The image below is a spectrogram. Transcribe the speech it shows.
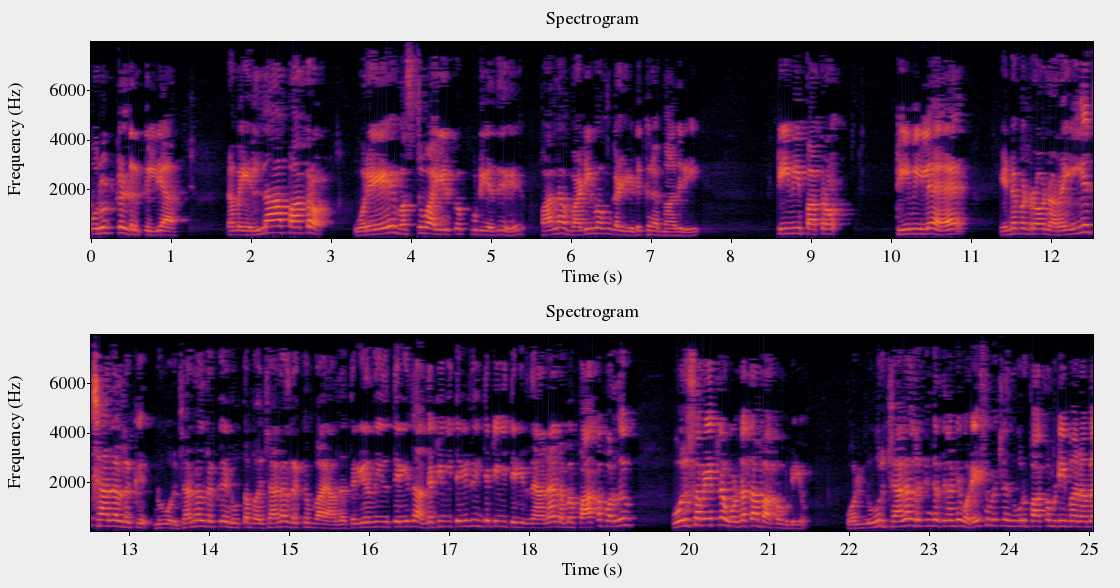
பொருட்கள் இருக்கு இல்லையா? நம்ம எல்லா பார்க்குறோம் ஒரே வஸ்துவா இருக்கக்கூடியது பல வடிவங்கள் எடுக்கிற மாதிரி டிவி பார்க்குறோம் டிவியில என்ன பண்றோம்? நிறைய சேனல் இருக்கு. நூறு சேனல் இருக்கு நூத்தம்பது சேனல் இருக்கும்பா அந்த தெரியுது இது தெரியுது அந்த டிவி தெரியுது இந்த டிவி தெரியுது. ஆனா நம்ம பார்க்க போறது ஒரு சமயத்துல ஒன்னதான் பார்க்க முடியும். ஒரு நூறு சேனல் இருக்குங்கிறதுக்காண்டி ஒரே சமயத்துல நூறு பார்க்க முடியுமா நம்ம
